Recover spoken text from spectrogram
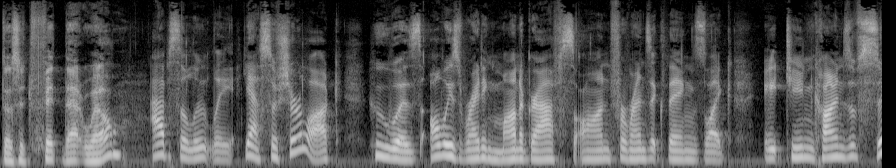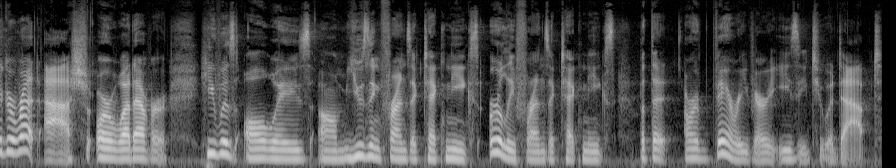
does it fit that well? Absolutely. Yeah. So Sherlock, who was always writing monographs on forensic things like 18 kinds of cigarette ash or whatever, he was always um, using forensic techniques, early forensic techniques, but that are very, very easy to adapt.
